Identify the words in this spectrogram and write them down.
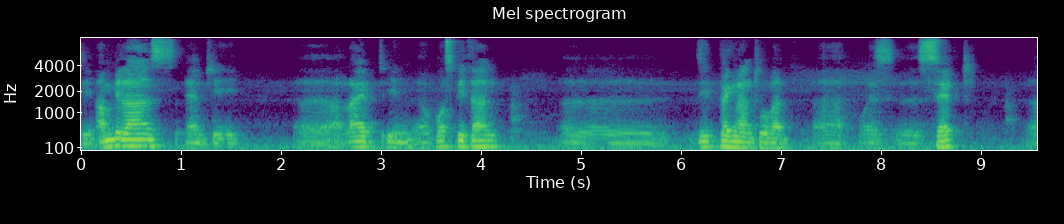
the ambulance and he arrived in a hospital. Uh, the pregnant woman uh, was uh, saved. Uh,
